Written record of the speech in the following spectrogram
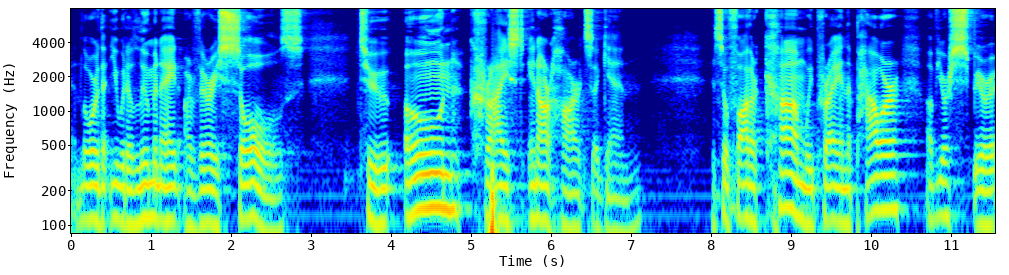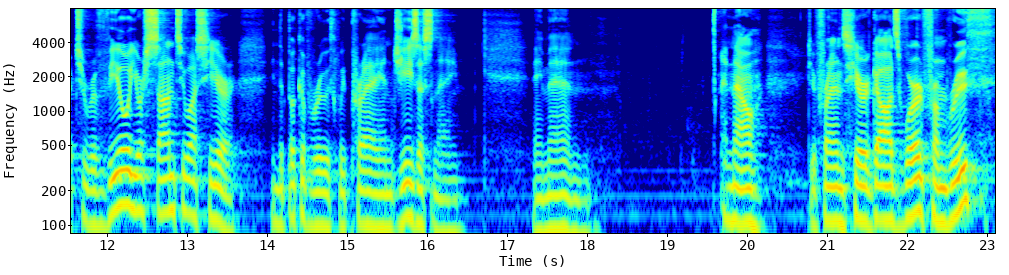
And Lord, that you would illuminate our very souls to own Christ in our hearts again. And so, Father, come, we pray, in the power of your Spirit to reveal your Son to us here in the book of Ruth, we pray in Jesus' name. Amen. And now, dear friends, hear God's word from Ruth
